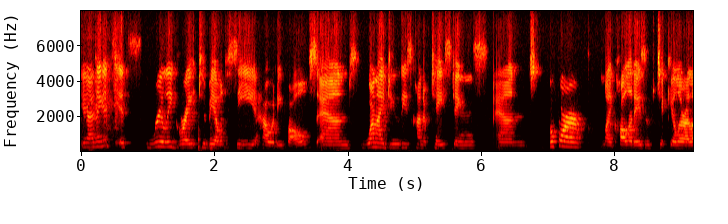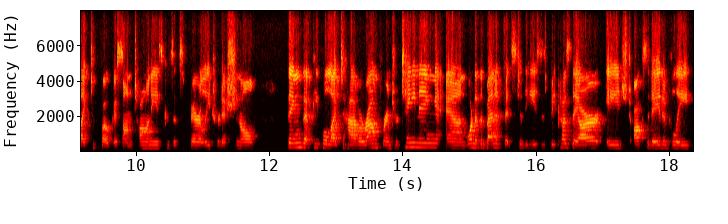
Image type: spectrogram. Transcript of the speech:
Yeah, I think it's it's really great to be able to see how it evolves. And when I do these kind of tastings, and before like holidays in particular, I like to focus on tawnies because it's a fairly traditional thing that people like to have around for entertaining. And one of the benefits to these is because they are aged oxidatively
